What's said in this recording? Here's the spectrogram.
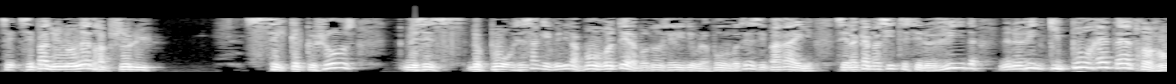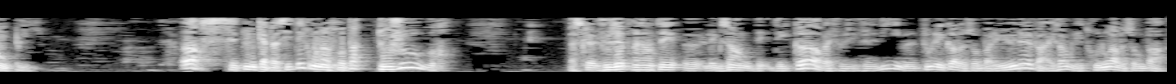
C'est pas du non-être absolu. C'est quelque chose mais c'est c'est ça qui est venu la pauvreté, la potentialité ou la pauvreté, c'est pareil. C'est la capacité, c'est le vide, mais le vide qui pourrait être rempli. Or, c'est une capacité qu'on n'offre pas toujours. Parce que je vous ai présenté euh, l'exemple des, des corps, ben, je, vous, ai- je vous ai dit, euh, tous les corps ne sont pas lumineux, par exemple, les trous noirs ne sont pas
